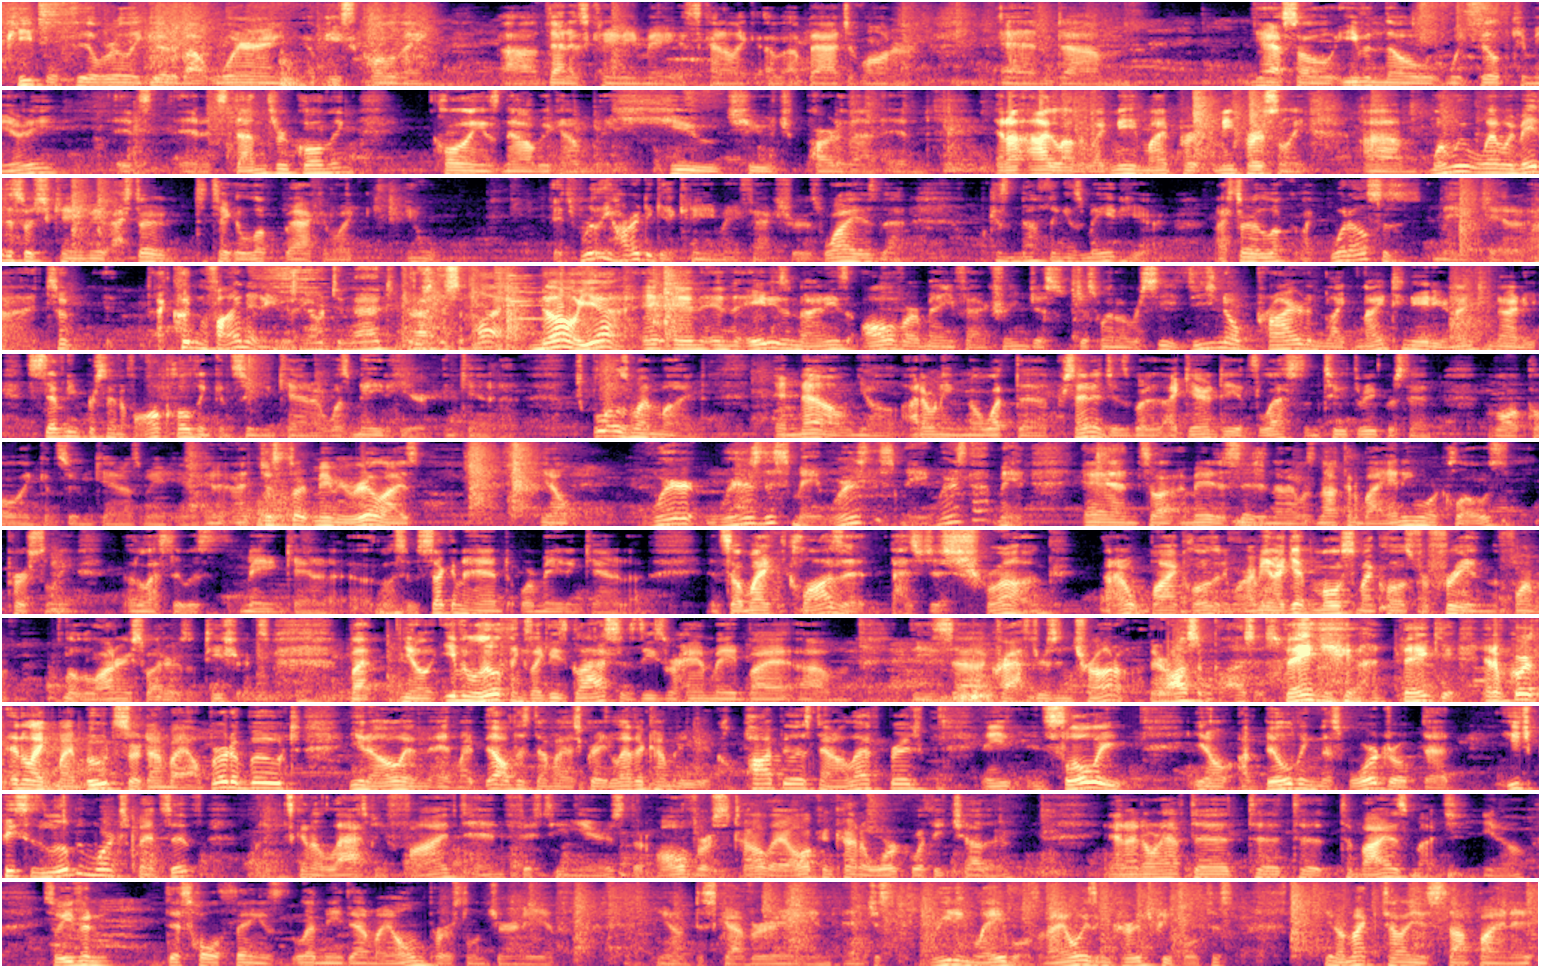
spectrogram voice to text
people feel really good about wearing a piece of clothing uh, that is Canadian made. It's kind of like a, a badge of honor, and. Um, yeah so even though we build community it's and it's done through clothing clothing has now become a huge huge part of that. And and i, I love it. Like me my per, me personally um, when we when we made the switch to canadian made, i started to take a look back and like you know it's really hard to get canadian manufacturers. Why is that? Because nothing is made here i started looking like what else is made in canada uh, it took i couldn't find anything There's no demand to drive the supply. no, yeah, and, and in the 80s and 90s, all of our manufacturing just just went overseas. Did you know prior to like 1980 or 1990, 70 percent of all clothing consumed in Canada was made here in Canada, which blows my mind. And now, you know, I don't even know what the percentage is, but I guarantee it's less than two, three percent of all clothing consumed in Canada is made here. And it just started made me realize, you know, where where's this made? Where's this made? Where's that made? And so I made a decision that I was not going to buy any more clothes personally, unless it was made in Canada, unless it was secondhand or made in Canada. And so my closet has just shrunk, and I don't buy clothes anymore. I mean, I get most of my clothes for free in the form of local laundry sweaters and T-shirts. But you know, even little things like these glasses, these were handmade by um, these uh, crafters in Toronto. They're awesome glasses. Thank you, thank you. And of course, and like my boots are done by Alberta Boot, you know, and, and my belt is done by this great leather company called Populous down in Lethbridge. And, you, and slowly, you know, I'm building this wardrobe that each piece is a little bit more expensive, but it's going to last me 5, 10, 15 years. They're all versatile. They all can kind of work with each other. And I don't have to, to, to, to buy as much, you know. So even this whole thing has led me down my own personal journey of, you know, discovering and, and just reading labels. And I always encourage people just, you know, I'm not telling you to stop buying it,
